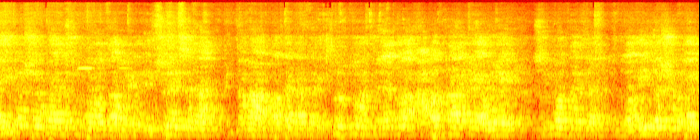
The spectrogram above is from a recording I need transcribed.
ಐದು ಲಕ್ಷ ರೂಪಾಯಿದಷ್ಟು ಬರುವಂತಹ ಒಂದು ಇನ್ಶೂರೆನ್ಸ್ ನಮ್ಮ ಪತ್ರಕರ್ತರಿಗೆ ಅವರಿಗೆ ಐದು ಲಕ್ಷ ರೂಪಾಯಿ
